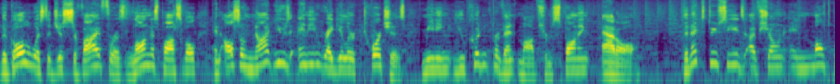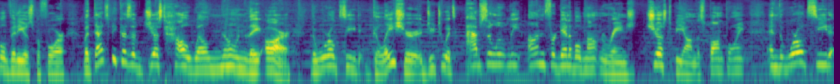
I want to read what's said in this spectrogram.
The goal was to just survive for as long as possible and also not use any regular torches, meaning you couldn't prevent mobs from spawning at all. The next two seeds I've shown in multiple videos before, but that's because of just how well known they are the world seed Glacier due to its absolutely unforgettable mountain range just beyond the spawn point, and the world seed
